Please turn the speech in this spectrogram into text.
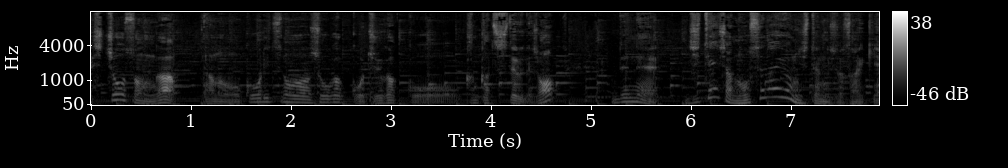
市町村があの公立の小学校中学校を管轄してるでしょ？でね自転車乗せないようにしてるんですよ最近。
